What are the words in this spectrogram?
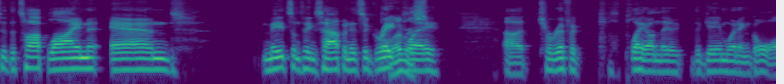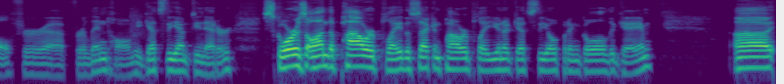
to the top line and made some things happen. It's a great Delivers. play uh, terrific play on the the game winning goal for uh, for Lindholm. He gets the empty netter, scores on the power play. The second power play unit gets the opening goal of the game. Uh,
